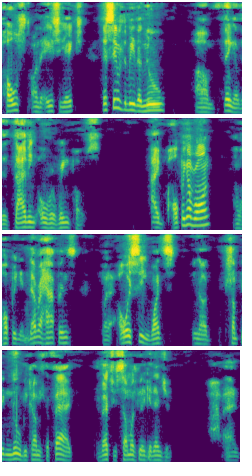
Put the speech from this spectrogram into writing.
post on the ACH. This seems to be the new um, thing of this diving over ring posts. I'm hoping I'm wrong. I'm hoping it never happens, but I always see once, you know, something new becomes the fad, eventually someone's going to get injured. And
